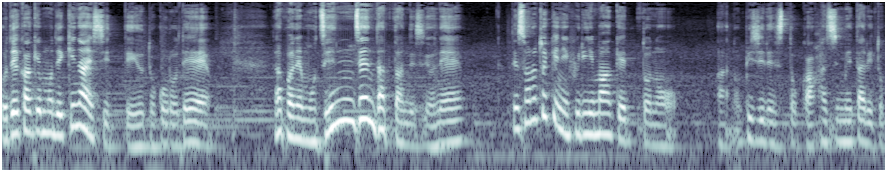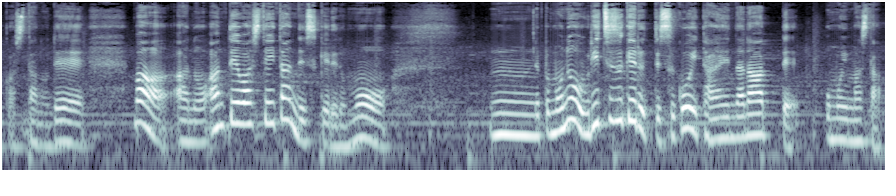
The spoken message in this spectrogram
お出かけもできないしっていうところでやっぱねもう全然だったんですよね。でその時にフリーマーケットのあのビジネスとか始めたりとかしたのでまああの安定はしていたんですけれどもうんやっぱ物を売り続けるってすごい大変だなって思いました。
